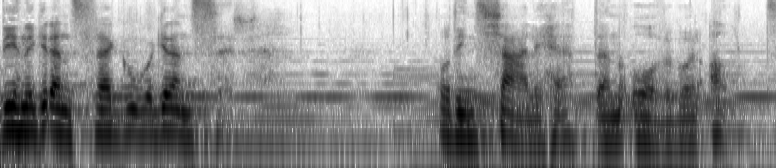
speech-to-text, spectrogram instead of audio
Dine grenser er gode grenser, og din kjærlighet, den overgår alt.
